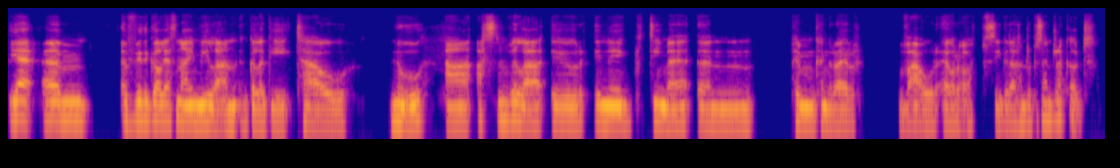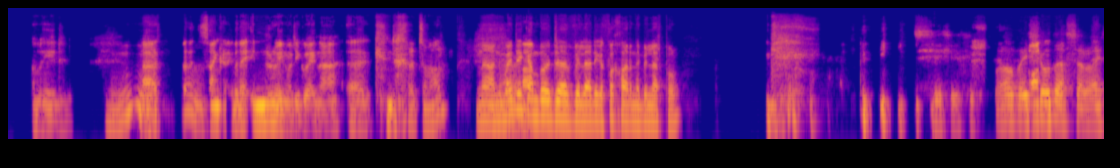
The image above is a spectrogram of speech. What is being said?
yeah, um, y fuddugoliaeth na i Milan yn golygu taw nhw, a Aston Villa yw'r unig tîmau yn pum cyngrair fawr Ewrop sydd gyda 100% record am fyd. Mm. A hmm. sa'n credu byddai e unrhyw un wedi gweud na uh, cyn dechrau tymor. Na, yn wedi gan bod uh, Villa wedi goffa chwarae yn y Lerpwl well, they showed us, all right.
